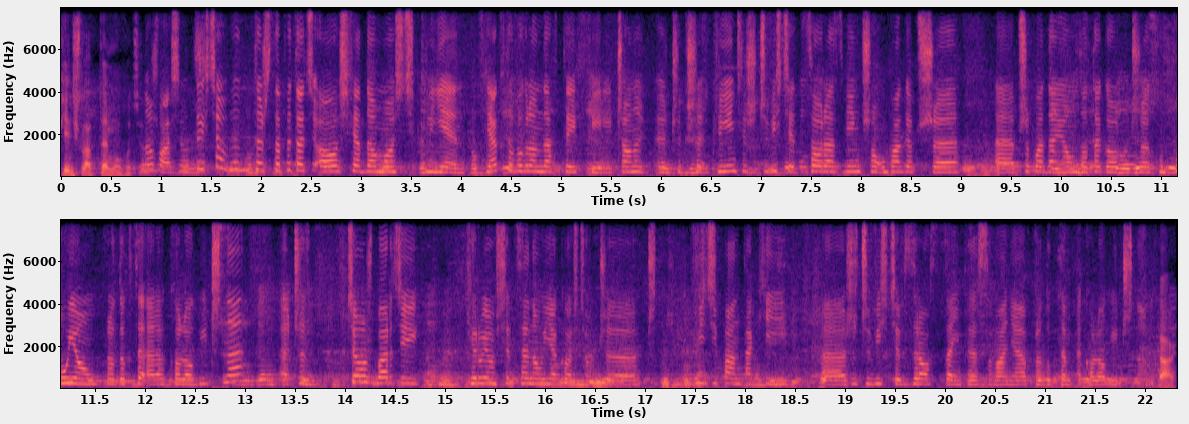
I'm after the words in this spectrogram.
5 lat temu chociażby. No właśnie, tutaj chciałbym też zapytać o świadomość klientów. Jak to wygląda w tej chwili? Czy, on, czy krzy- klienci rzeczywiście coraz większą uwagę przy, e, przykładają do tego, czy kupują produkty ekologiczne, e, czy wciąż bardziej kierują się ceną i jakością? Czy, czy widzi Pan taki e, rzeczywiście wzrost zainteresowania produktem ekologicznym? Tak.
